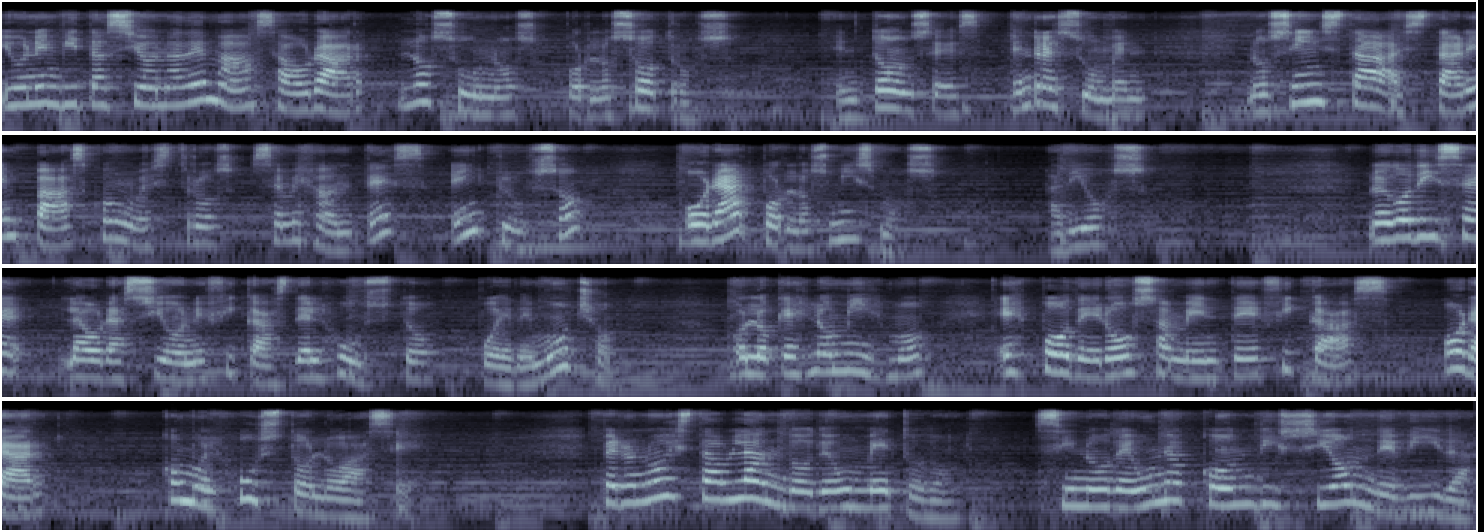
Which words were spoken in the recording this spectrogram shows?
y una invitación además a orar los unos por los otros. Entonces, en resumen, nos insta a estar en paz con nuestros semejantes e incluso orar por los mismos, a Dios. Luego dice, la oración eficaz del justo puede mucho, o lo que es lo mismo, es poderosamente eficaz orar como el justo lo hace. Pero no está hablando de un método, sino de una condición de vida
